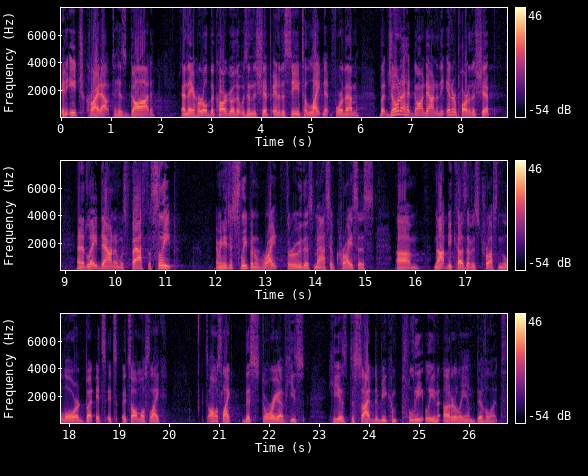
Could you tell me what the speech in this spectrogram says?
and each cried out to his God. And they hurled the cargo that was in the ship into the sea to lighten it for them. But Jonah had gone down in the inner part of the ship and had laid down and was fast asleep. I mean, he's just sleeping right through this massive crisis, um, not because of his trust in the Lord, but it's, it's, it's, almost like, it's almost like this story of he's, he has decided to be completely and utterly ambivalent.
